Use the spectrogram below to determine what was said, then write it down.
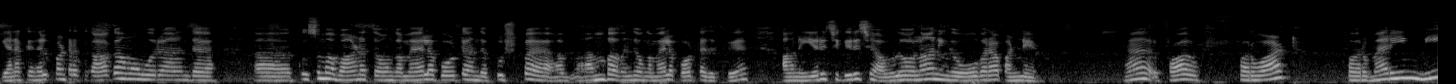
எனக்கு ஹெல்ப் பண்ணுறதுக்காக அவன் ஒரு அந்த குசும பானத்தை அவங்க மேலே போட்டு அந்த புஷ்ப அம்பை வந்து அவங்க மேலே போட்டதுக்கு அவனை எரிச்சு கிரிச்சு அவ்வளோலாம் நீங்கள் ஓவராக பண்ணேன். For for what for marrying me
